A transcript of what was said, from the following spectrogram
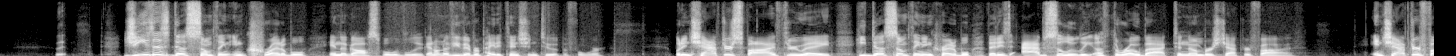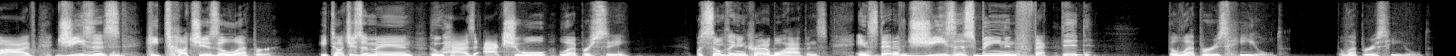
Jesus does something incredible in the Gospel of Luke. I don't know if you've ever paid attention to it before, but in chapters 5 through 8, he does something incredible that is absolutely a throwback to Numbers chapter 5. In chapter 5, Jesus, he touches a leper. He touches a man who has actual leprosy, but something incredible happens. Instead of Jesus being infected, the leper is healed. The leper is healed.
